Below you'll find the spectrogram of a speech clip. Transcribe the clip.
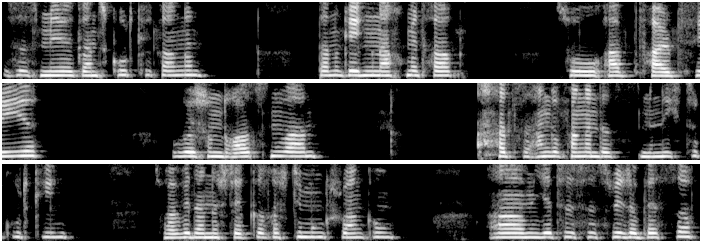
ist es mir ganz gut gegangen. Dann gegen Nachmittag, so ab halb vier, wo wir schon draußen waren, hat es angefangen, dass es mir nicht so gut ging. Es war wieder eine stärkere Stimmungsschwankung. Ähm, jetzt ist es wieder besser,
